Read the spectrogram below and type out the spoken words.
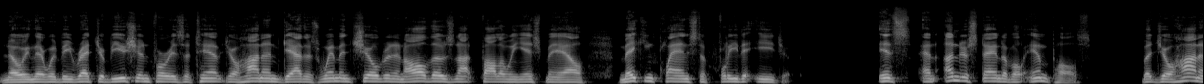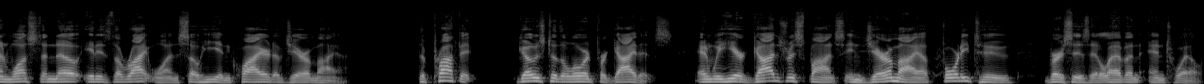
Knowing there would be retribution for his attempt, Johanan gathers women, children, and all those not following Ishmael, making plans to flee to Egypt. It's an understandable impulse, but Johanan wants to know it is the right one, so he inquired of Jeremiah. The prophet goes to the Lord for guidance, and we hear God's response in Jeremiah 42 verses 11 and 12.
